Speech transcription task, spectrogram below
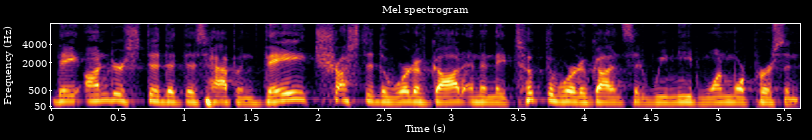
They understood that this happened. They trusted the word of God, and then they took the word of God and said, we need one more person.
